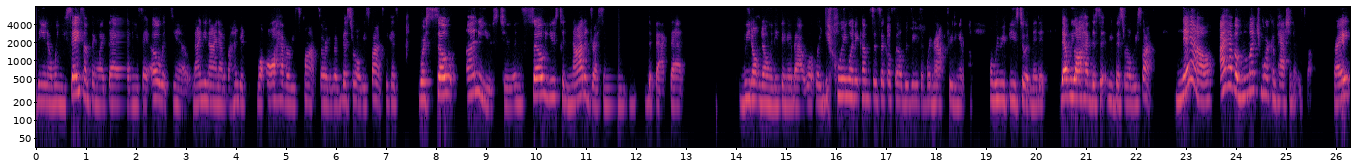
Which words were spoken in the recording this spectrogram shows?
you know, when you say something like that and you say, oh, it's, you know, 99 out of 100 will all have a response or a visceral response because we're so unused to and so used to not addressing the fact that we don't know anything about what we're doing when it comes to sickle cell disease and we're not treating it and we refuse to admit it that we all have this uh, visceral response. Now i have a much more compassionate response right?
